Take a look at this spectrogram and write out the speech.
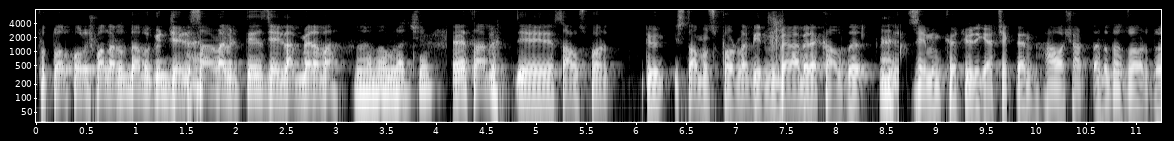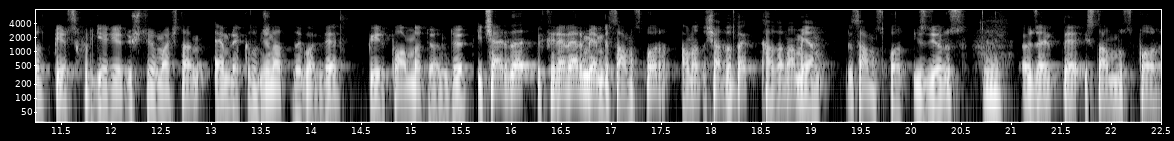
Futbol konuşmalarında bugün Celil Sarı'la birlikteyiz. Celil abi merhaba. Merhaba Muratçığım. Evet abi e, Samspor dün İstanbul Spor'la bir bir berabere kaldı. Evet. E, Zemin kötüydü gerçekten. Hava şartları da zordu. 1-0 geriye düştüğü maçtan Emre Kılıç'ın attığı golle bir puanla döndü. İçeride fire vermeyen bir Samspor ama dışarıda da kazanamayan bir Samspor izliyoruz. Evet. Özellikle İstanbul Spor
